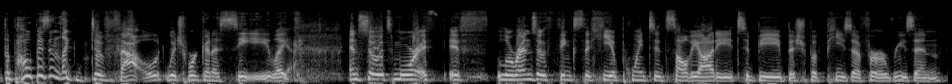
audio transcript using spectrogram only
the Pope isn't like devout, which we're gonna see. Like and so it's more if if Lorenzo thinks that he appointed Salviati to be Bishop of Pisa for a reason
